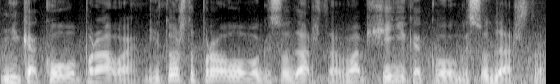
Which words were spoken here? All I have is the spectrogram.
никакого права. Не то что правового государства, вообще никакого государства.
